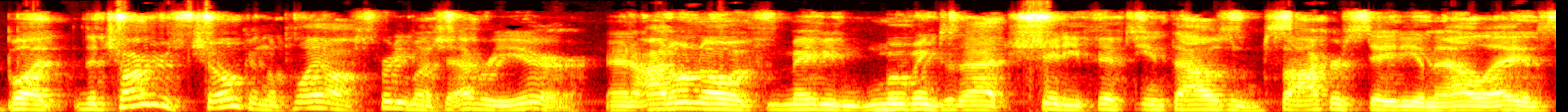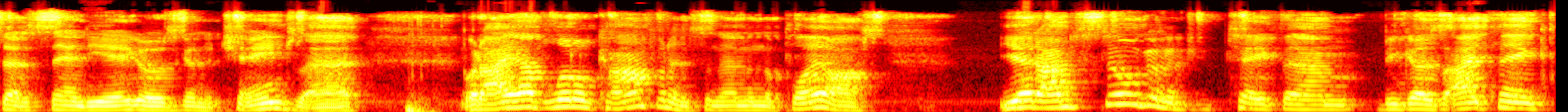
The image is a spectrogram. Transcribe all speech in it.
But the Chargers choke in the playoffs pretty much every year, and I don't know if maybe moving to that shitty fifteen thousand soccer stadium in LA instead of San Diego is going to change that. But I have little confidence in them in the playoffs. Yet I'm still going to take them because I think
